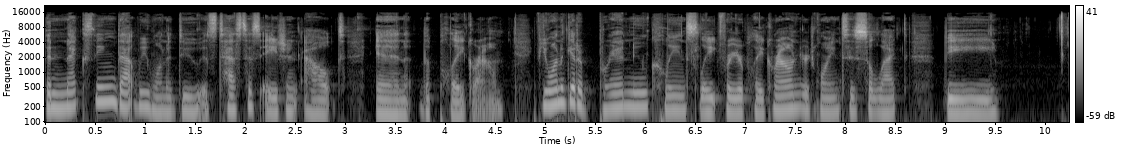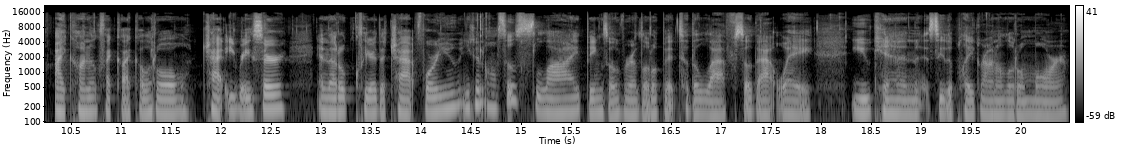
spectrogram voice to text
the next thing that we want to do is test this agent out in the playground. If you want to get a brand new clean slate for your playground, you're going to select the icon looks like like a little chat eraser and that'll clear the chat for you. You can also slide things over a little bit to the left so that way you can see the playground a little more.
